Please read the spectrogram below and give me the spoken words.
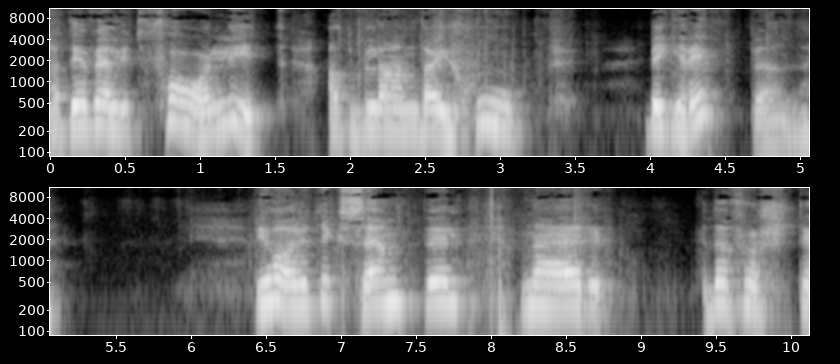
att det är väldigt farligt att blanda ihop begreppen. Vi har ett exempel när den första,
